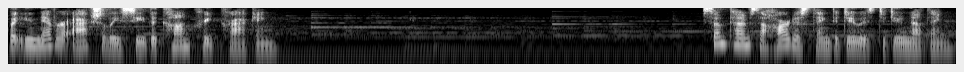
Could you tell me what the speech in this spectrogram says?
but you never actually see the concrete cracking. Sometimes the hardest thing to do is to do nothing.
